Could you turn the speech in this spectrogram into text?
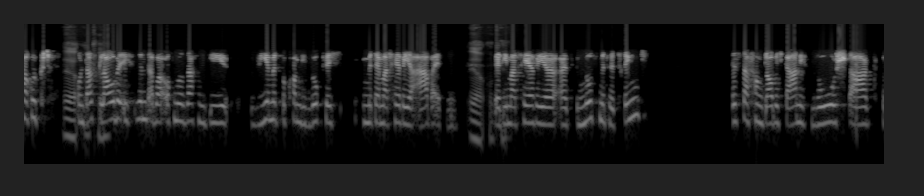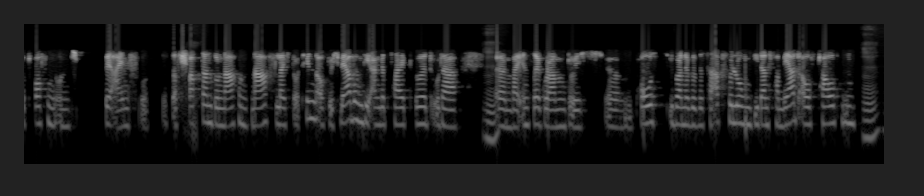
verrückt. Ja, und das, okay. glaube ich, sind aber auch nur Sachen, die wir mitbekommen, die wirklich mit der Materie arbeiten. Ja, okay. Wer die Materie als Genussmittel trinkt, ist davon, glaube ich, gar nicht so stark betroffen und beeinflusst. Das schwappt dann so nach und nach vielleicht dorthin, auch durch Werbung, die angezeigt wird oder mhm. ähm, bei Instagram durch ähm, Posts über eine gewisse Abfüllung, die dann vermehrt auftauchen. Mhm.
